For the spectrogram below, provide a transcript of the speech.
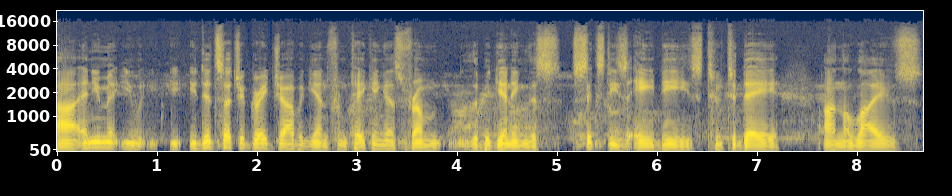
Uh, and you, you you you did such a great job again from taking us from the beginning, this 60s ADs, to today, on the lives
